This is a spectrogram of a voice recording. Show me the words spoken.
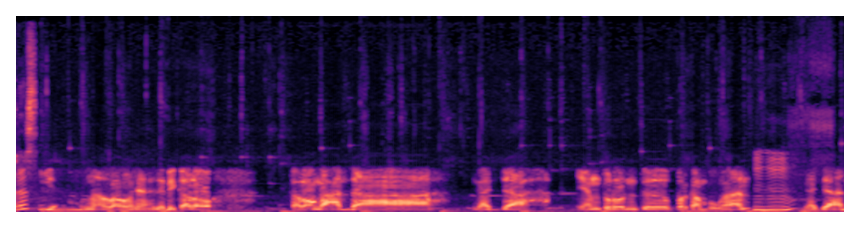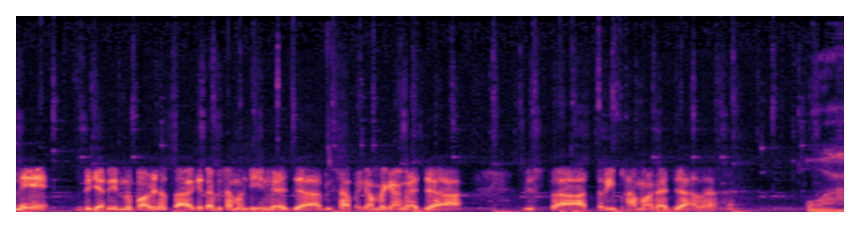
Terus Iya, menghalaunya. Jadi kalau kalau nggak ada gajah yang turun ke perkampungan, mhm. gajah ini dijadiin tempat wisata. Kita bisa mandiin gajah, bisa pegang-pegang gajah, bisa trip sama gajah lah. Wah,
